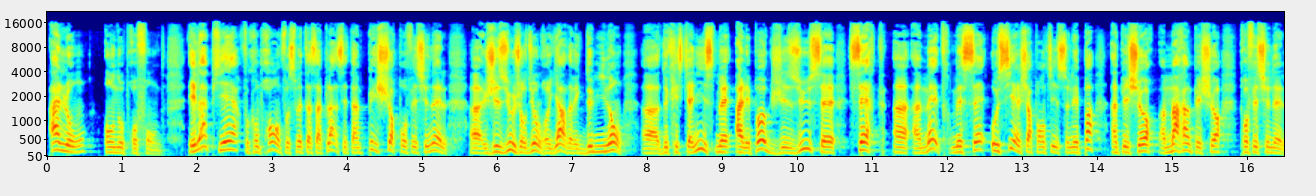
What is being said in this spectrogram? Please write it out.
allons en eau profonde. Et là, Pierre, faut comprendre, faut se mettre à sa place, c'est un pêcheur professionnel. Euh, Jésus, aujourd'hui, on le regarde avec 2000 ans euh, de christianisme, mais à l'époque, Jésus, c'est certes un, maître, mais c'est aussi un charpentier. Ce n'est pas un pêcheur, un marin-pêcheur professionnel.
